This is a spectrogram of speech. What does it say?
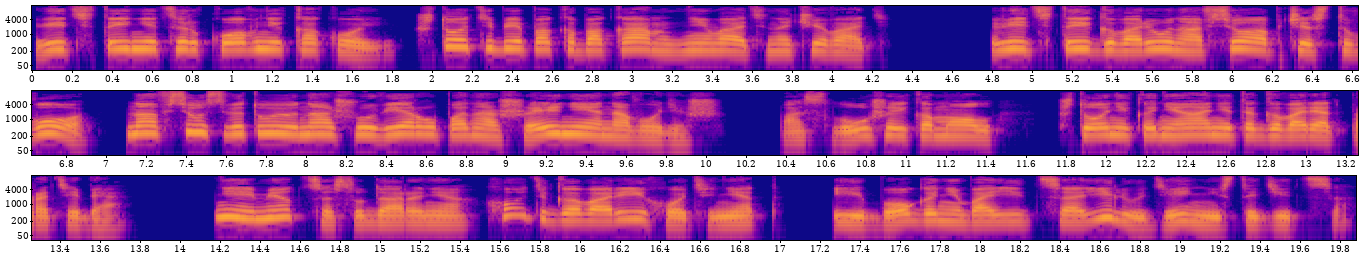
Ведь ты не церковник какой. Что тебе по кабакам дневать, ночевать? Ведь ты, говорю, на все общество, на всю святую нашу веру поношение наводишь. Послушай-ка, мол, что ни коняне-то говорят про тебя. Не имется, сударыня, хоть говори, хоть нет. И Бога не боится, и людей не стыдится.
